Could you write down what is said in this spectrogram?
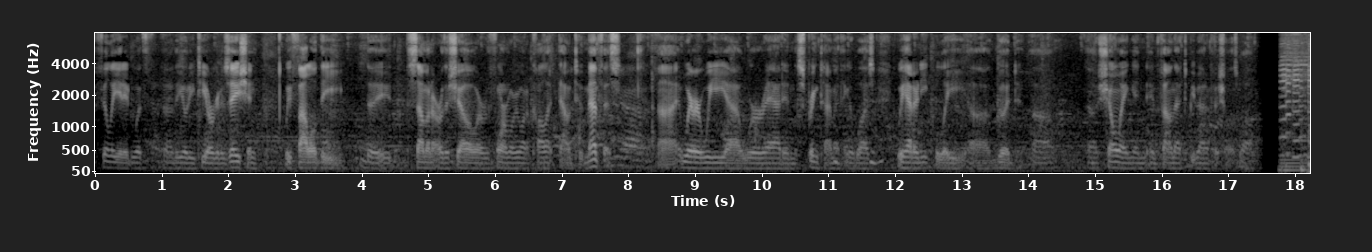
affiliated with uh, the ODT organization, we followed the the seminar or the show or the forum, whatever we want to call it, down to Memphis, uh, where we uh, were at in the springtime, I think it was. We had an equally uh, good uh, uh, showing and, and found that to be beneficial as well.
